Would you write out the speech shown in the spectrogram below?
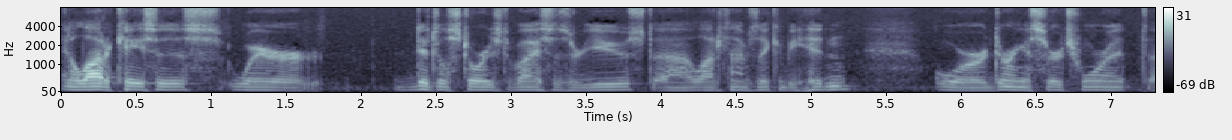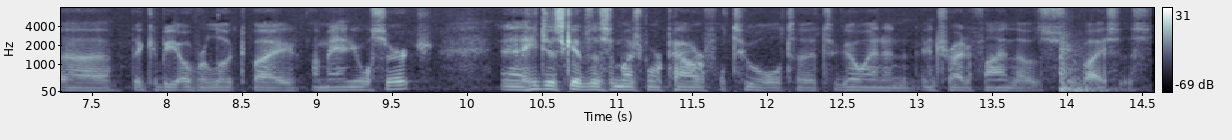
in a lot of cases where digital storage devices are used. Uh, a lot of times they can be hidden or during a search warrant uh, they could be overlooked by a manual search. And he just gives us a much more powerful tool to, to go in and, and try to find those devices.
